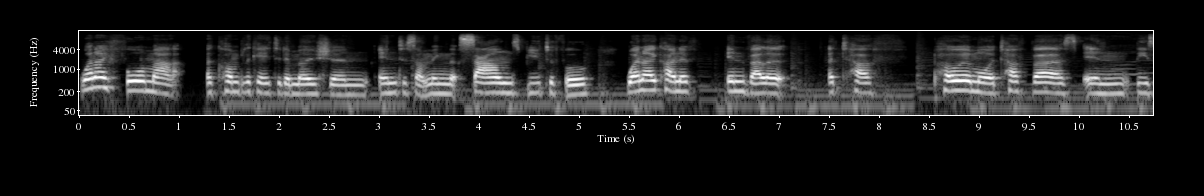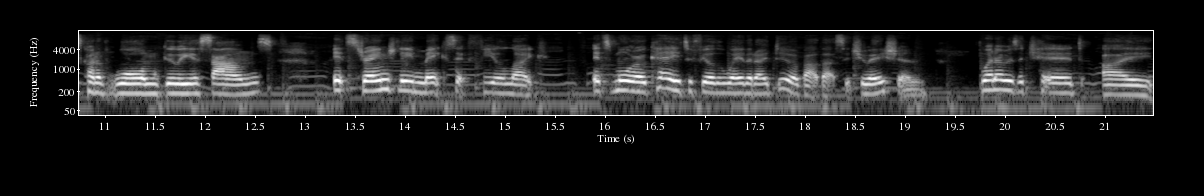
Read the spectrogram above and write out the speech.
When I format a complicated emotion into something that sounds beautiful, when I kind of envelop a tough poem or a tough verse in these kind of warm, gooey sounds, it strangely makes it feel like it's more okay to feel the way that I do about that situation. When I was a kid, I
